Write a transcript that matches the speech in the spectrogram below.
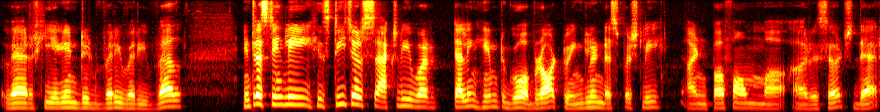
where he again did very, very well. Interestingly, his teachers actually were telling him to go abroad to England, especially, and perform uh, research there.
